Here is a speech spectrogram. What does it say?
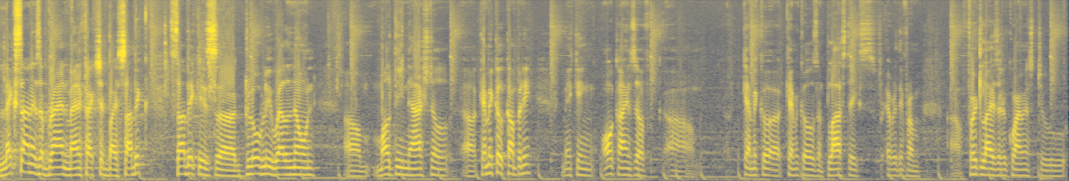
Lexan is a brand manufactured by SABIC. SABIC is a globally well-known um, multinational uh, chemical company making all kinds of um, chemical, uh, chemicals and plastics, everything from uh, fertilizer requirements to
